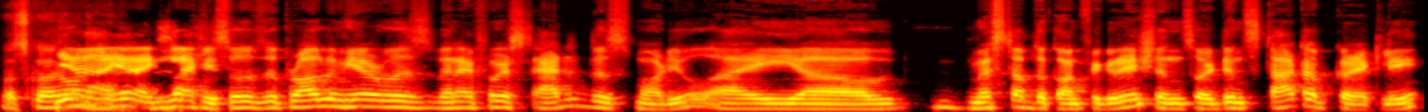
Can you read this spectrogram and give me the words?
What's going yeah, on? Yeah, yeah, exactly. So the problem here was when I first added this module, I uh, messed up the configuration, so it didn't start up correctly.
